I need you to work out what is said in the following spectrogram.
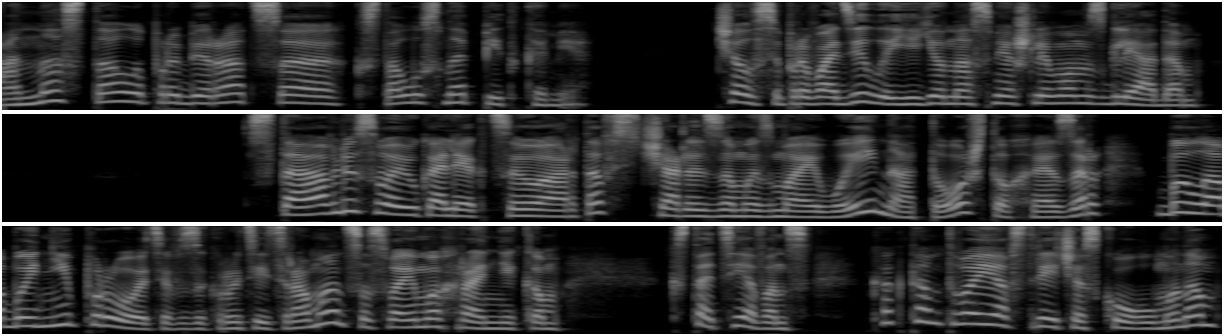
она стала пробираться к столу с напитками. Челси проводила ее насмешливым взглядом. «Ставлю свою коллекцию артов с Чарльзом из Way на то, что Хезер была бы не против закрутить роман со своим охранником. Кстати, Эванс, как там твоя встреча с Коулманом?»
